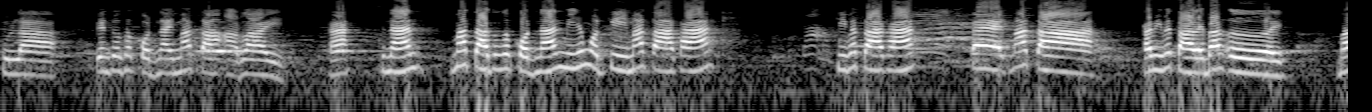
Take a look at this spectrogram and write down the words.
จุลา เป็นตัวสะกดในมาตราอะไรคะฉะนั้นมาตราตัวสะกดนั้นมีทั้งหมดกี่มาตราคะกี่มาตราคะแปดมาตราใครมีมาตราอะไรบ้างเอ่ยมา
